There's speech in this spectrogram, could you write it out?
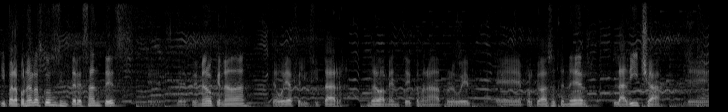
Y para poner las cosas interesantes, este, primero que nada, te voy a felicitar nuevamente, camarada ProWave, eh, porque vas a tener la dicha de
